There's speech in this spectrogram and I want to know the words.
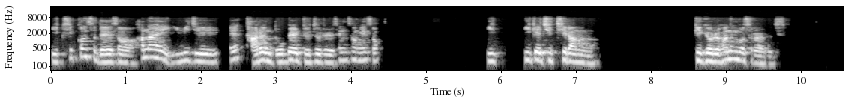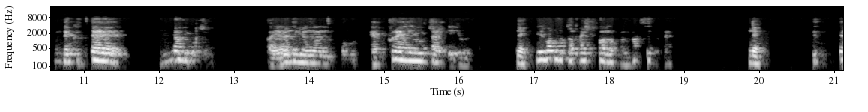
이 시퀀스 내에서 하나의 이미지의 다른 노벨 뷰들을 생성해서 이, 이게 GT랑 비교를 하는 것으로 알고 있습니다. 근데 그때 능력이 뭐죠? 그러니까 예를 들면은 뭐 100프레임짜리 비디오 네. 1번부터 80번 놓고 학습을 해. 네. 그때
